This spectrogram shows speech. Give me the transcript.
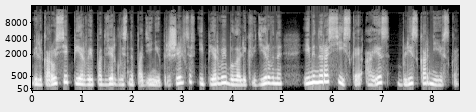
Великороссия первой подверглась нападению пришельцев и первой была ликвидирована именно российская АЭС близ Корнеевска.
